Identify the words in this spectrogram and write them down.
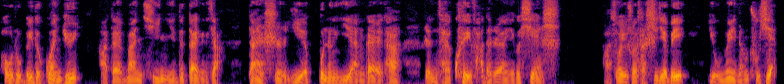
欧洲杯的冠军啊，在曼奇尼的带领下，但是也不能掩盖他人才匮乏的这样一个现实，啊，所以说他世界杯又未能出现，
